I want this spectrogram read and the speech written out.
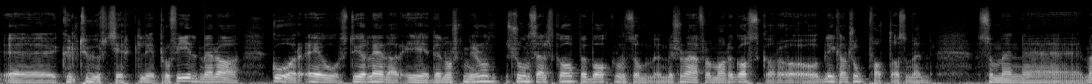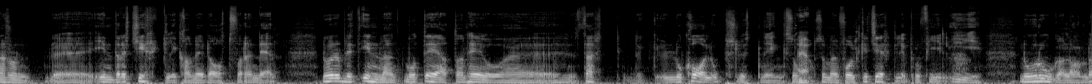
eh, kulturkirkelig profil. Men da Gård er jo styreleder i Det norske misjonsselskapet, bakgrunn som misjonær fra Madagaskar, og, og blir kanskje oppfatta som en, som en eh, mer sånn eh, indrekirkelig kandidat for en del. Nå er det blitt innvendt mot det at han har jo eh, sterk lokal oppslutning som, ja. som en folkekirkelig profil i Nord-Rogaland.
